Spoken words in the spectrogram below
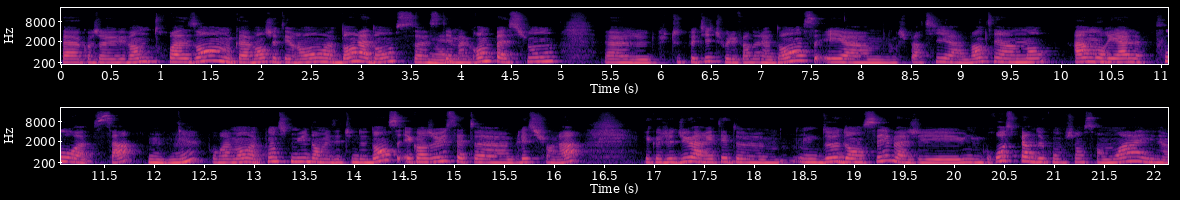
quand j'avais 23 ans, donc avant j'étais vraiment dans la danse, c'était ma grande passion. Depuis toute petite, je voulais faire de la danse et donc je suis partie à 21 ans à Montréal pour ça, mhm. pour vraiment continuer dans mes études de danse. Et quand j'ai eu cette euh, blessure-là, et que j'ai dû arrêter de, de danser, bah, j'ai eu une grosse perte de confiance en moi, une,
